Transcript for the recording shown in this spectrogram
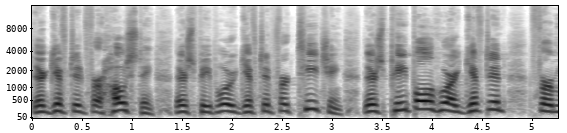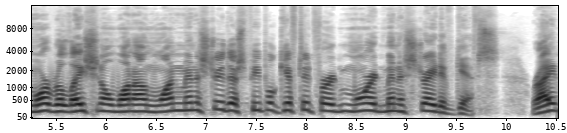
They're gifted for hosting. There's people who are gifted for teaching. There's people who are gifted for more relational one on one ministry. There's people gifted for more administrative gifts right?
